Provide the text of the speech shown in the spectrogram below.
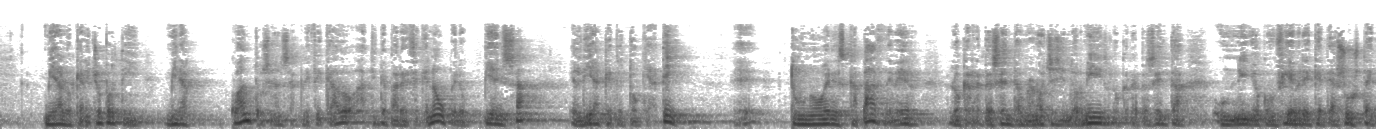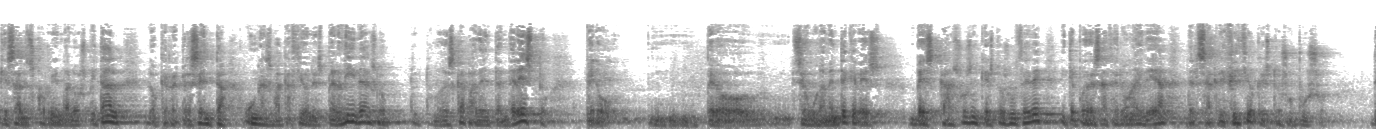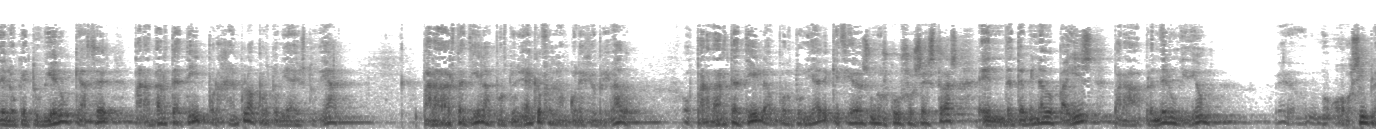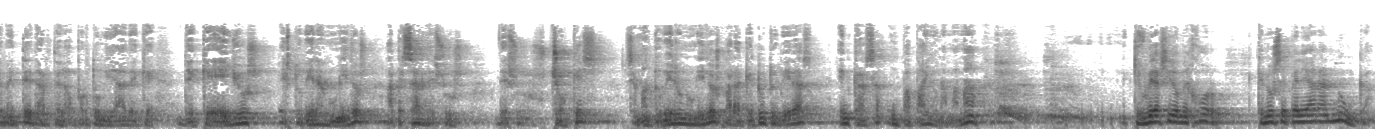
mira lo que han hecho por ti, mira cuánto se han sacrificado, a ti te parece que no, pero piensa el día que te toque a ti. ¿eh? Tú no eres capaz de ver lo que representa una noche sin dormir, lo que representa un niño con fiebre que te asusta y que sales corriendo al hospital, lo que representa unas vacaciones perdidas, tú, no eres capaz de entender esto, pero, pero seguramente que ves, ves casos en que esto sucede y te puedes hacer una idea del sacrificio que esto supuso, de lo que tuvieron que hacer para darte a ti, por ejemplo, la oportunidad de estudiar, para darte a ti la oportunidad de que fuera a un colegio privado o para darte a ti la oportunidad de que hicieras unos cursos extras en determinado país para aprender un idioma. o simplemente darte la oportunidad de que, de que ellos estuvieran unidos a pesar de sus, de sus choques, se mantuvieron unidos para que tú tuvieras en casa un papá y una mamá. Que hubiera sido mejor que no se pelearan nunca,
